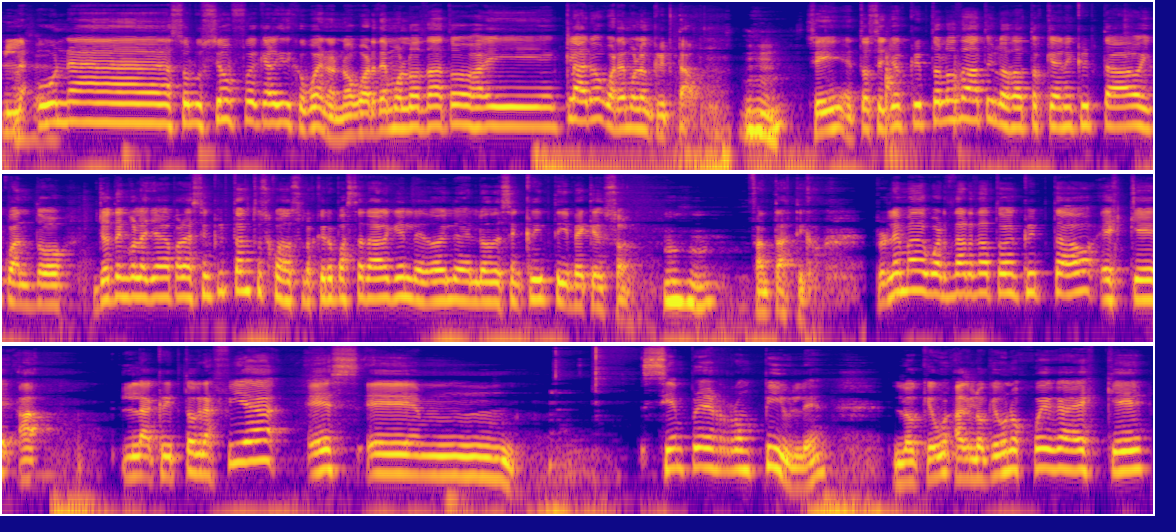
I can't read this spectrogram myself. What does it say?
la- sé. una solución fue que alguien dijo, bueno, no guardemos los datos ahí en claro, guardémoslo encriptado. ¿Sí? Entonces yo encripto los datos y los datos quedan encriptados y cuando yo tengo la llave para desencriptar, entonces cuando se los quiero pasar a alguien le doy lo desencripte y ve que son. Fantástico. El problema de guardar datos encriptados es que ah, la criptografía es em, siempre es rompible. Lo que, a lo que uno juega es que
